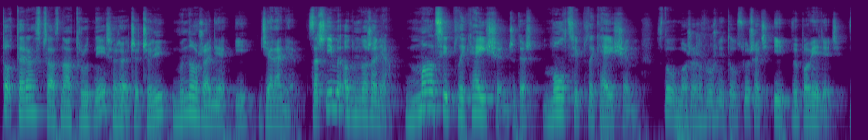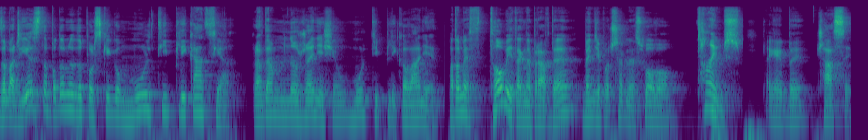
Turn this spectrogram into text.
To teraz czas na trudniejsze rzeczy, czyli mnożenie i dzielenie. Zacznijmy od mnożenia. Multiplication, czy też multiplication. Znów możesz różnie to usłyszeć i wypowiedzieć. Zobacz, jest to podobne do polskiego multiplikacja prawda? Mnożenie się, multiplikowanie. Natomiast tobie tak naprawdę będzie potrzebne słowo times, tak jakby czasy.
